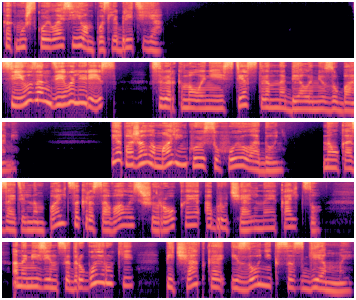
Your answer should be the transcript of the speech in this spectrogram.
как мужской лосьон после бритья. «Сьюзан Дива Лирис», — сверкнула неестественно белыми зубами. Я пожала маленькую сухую ладонь. На указательном пальце красовалось широкое обручальное кольцо, а на мизинце другой руки — печатка из оникса с геммой.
